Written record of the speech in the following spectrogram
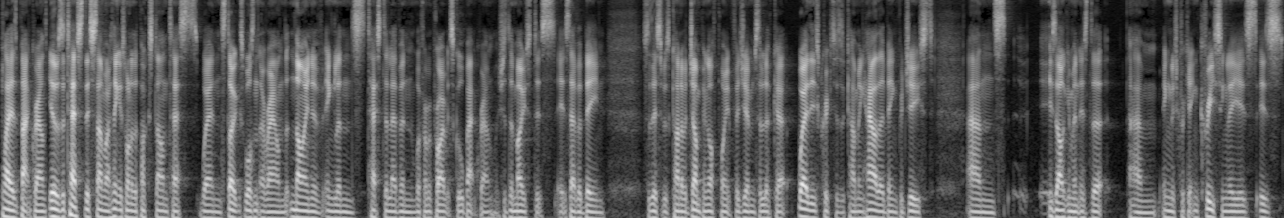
players' backgrounds. There was a test this summer, I think it was one of the Pakistan tests, when Stokes wasn't around, that nine of England's Test 11 were from a private school background, which is the most it's, it's ever been. So this was kind of a jumping off point for Jim to look at where these cricketers are coming, how they're being produced, and his argument is that um, English cricket increasingly is is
